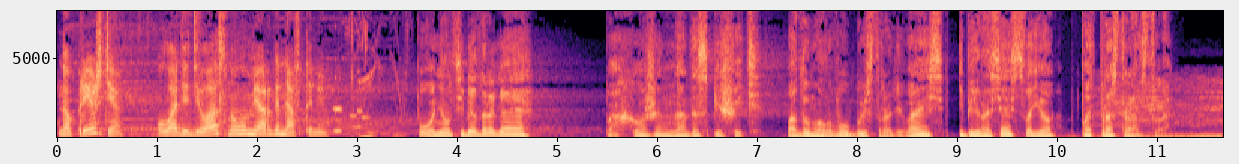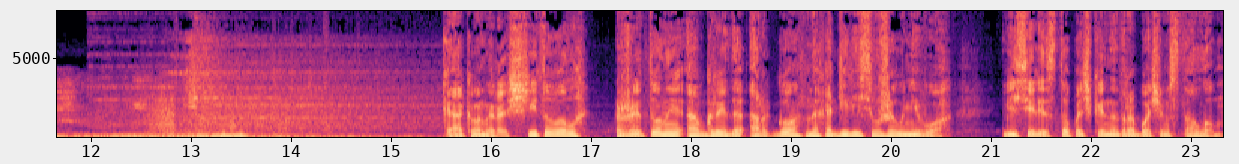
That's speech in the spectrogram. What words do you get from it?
Но прежде уладить дела с новыми аргонавтами. Понял тебя, дорогая. Похоже, надо спешить, подумал Ву, быстро одеваясь и переносясь в свое подпространство. Как он и рассчитывал, Жетоны апгрейда Арго находились уже у него. Висели стопочкой над рабочим столом.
